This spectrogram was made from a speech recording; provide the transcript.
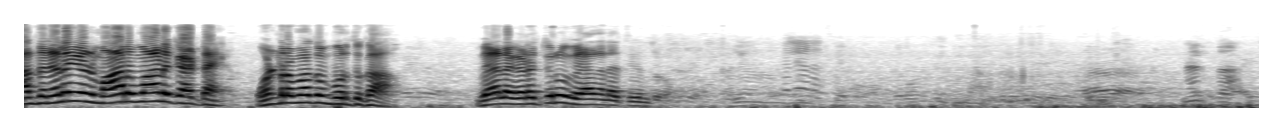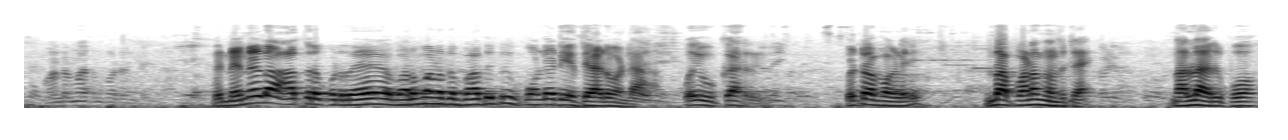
அந்த நிலைகள் மாறுமான்னு கேட்டேன். ஒன்றரை மாதம் பொறுத்துக்கா. வேலை கிடச்சிரும் வேதனை தீர்ந்துடும் இப்போ என்னடா ஆத்திரப்படுற? வருமானத்தை பார்த்துட்டு பொண்டாட்டியை தேட வேண்டாம் போய் உட்காரு. பெட்டா மகளே. இந்தா பணம் தந்துட்டேன். நல்லா இருப்போம்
